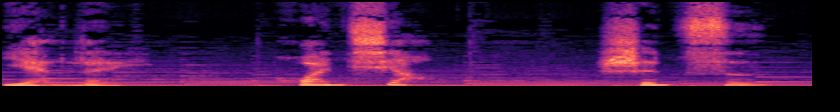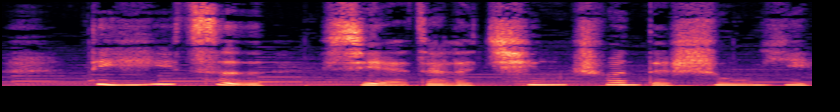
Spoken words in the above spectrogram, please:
眼泪、欢笑、深思，第一次。写在了青春的书页。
